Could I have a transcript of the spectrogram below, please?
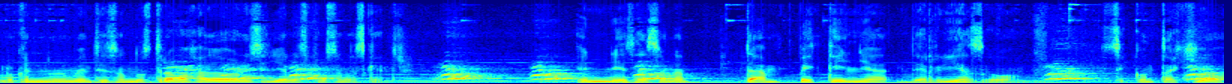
por lo que normalmente son dos trabajadores y ya las personas que entran. En esa zona tan pequeña de riesgo se contagió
